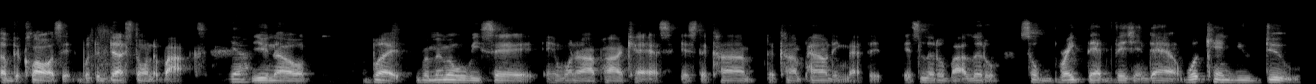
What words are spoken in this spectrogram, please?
of the closet with the dust on the box. Yeah. You know, but remember what we said in one of our podcasts, it's the com the compounding method. It's little by little. So break that vision down. What can you do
